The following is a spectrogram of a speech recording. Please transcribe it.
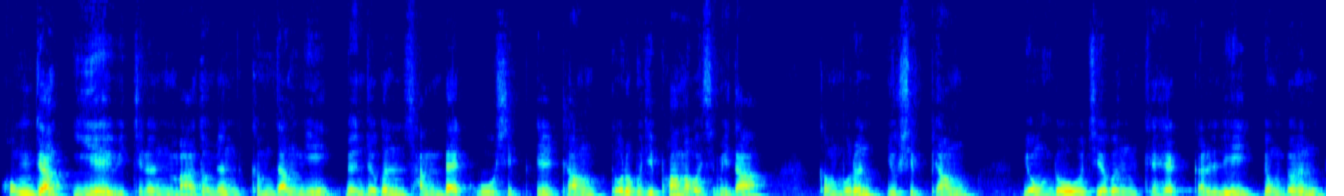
공장 2의 위치는 마도면 금당리, 면적은 351평, 도로 부지 포함하고 있습니다. 건물은 60평, 용도 지역은 계획관리, 용도는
